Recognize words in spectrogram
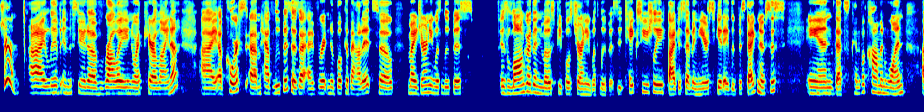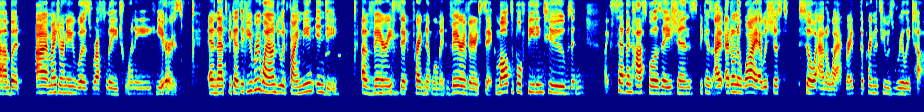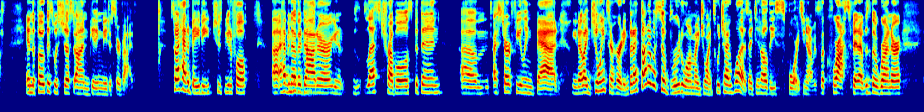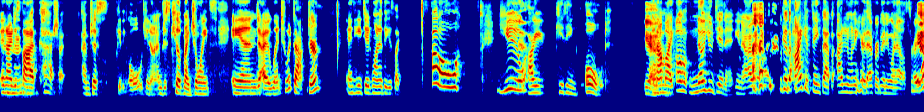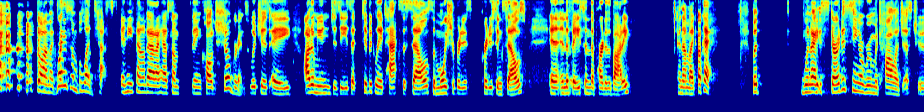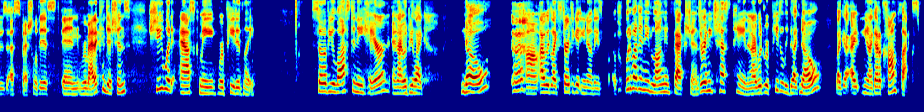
Sure. I live in the state of Raleigh, North Carolina. I, of course, um, have lupus as I, I've written a book about it. So my journey with lupus is longer than most people's journey with lupus. It takes usually five to seven years to get a lupus diagnosis, and that's kind of a common one. Um, but I, my journey was roughly 20 years. And that's because if you rewound, you would find me in Indy a very mm-hmm. sick pregnant woman, very, very sick, multiple feeding tubes and like seven hospitalizations because I, I don't know why. I was just so out of whack, right? The pregnancy was mm-hmm. really tough. And the focus was just on getting me to survive. So I had a baby. She was beautiful. Uh, I have another mm-hmm. daughter, you know, less troubles. But then um, I start feeling bad, you know, like joints are hurting. But I thought I was so brutal on my joints, which I was. I did all these sports, you know, I was the CrossFit, I was the runner. And mm-hmm. I just mm-hmm. thought, gosh, I, I'm just getting old, you know, I'm just killed my joints. And I went to a doctor and he did one of these like, oh, you are getting old. Yeah. And I'm like, oh, no, you didn't. You know, I because I could think that, but I didn't want to hear that from anyone else. Right. Yeah. so I'm like, running some blood test. And he found out I have something called Sjogren's, which is a autoimmune disease that typically attacks the cells, the moisture producing cells in, in the face and the part of the body. And I'm like, okay. But when I started seeing a rheumatologist who's a specialist in rheumatic conditions, she would ask me repeatedly, So have you lost any hair? And I would be like, No. um, I would like start to get, you know, these, what about any lung infections or any chest pain? And I would repeatedly be like, No. Like I, you know, I got a complex.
